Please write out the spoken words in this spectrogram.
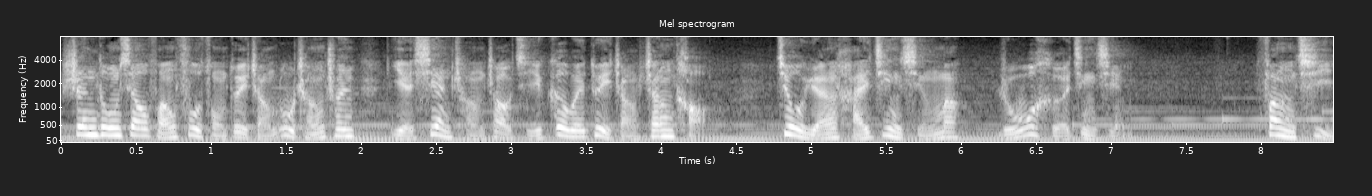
山东消防副总队长陆长春也现场召集各位队长商讨：救援还进行吗？如何进行？放弃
